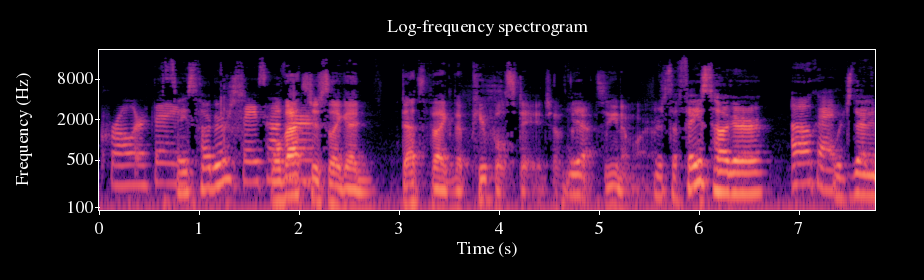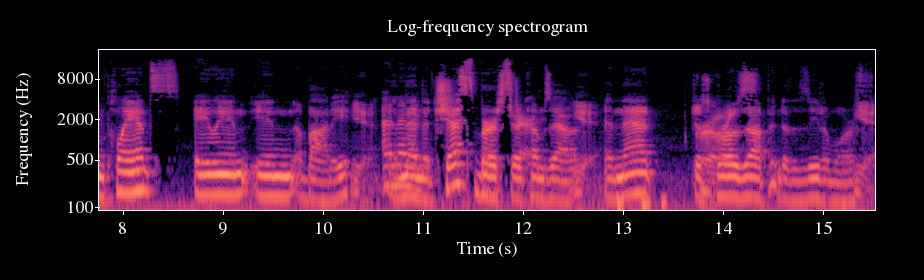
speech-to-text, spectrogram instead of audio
crawler things? Face huggers. Face huggers. Well, that's just like a that's like the pupil stage of the Yeah. xenomorph. There's the face hugger, Oh, okay. which then implants alien in a body. Yeah. And, And then then, the the chest chest burster, burster. comes out. Yeah. And that just Gross. grows up into the xenomorph. Yeah.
